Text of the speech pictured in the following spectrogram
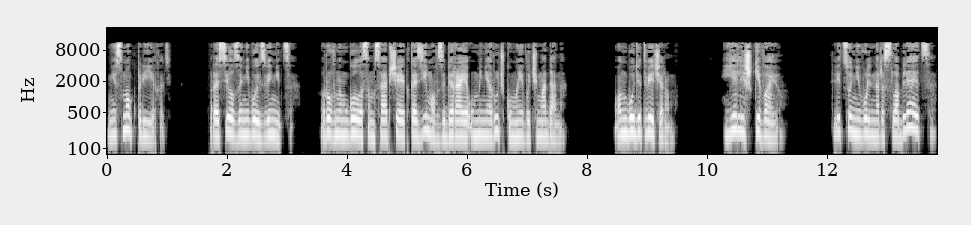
не смог приехать. Просил за него извиниться. — ровным голосом сообщает Казимов, забирая у меня ручку моего чемодана. «Он будет вечером». Я лишь киваю. Лицо невольно расслабляется,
